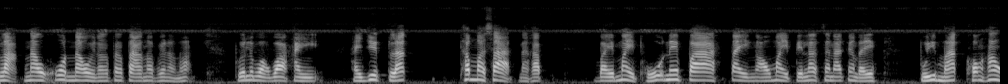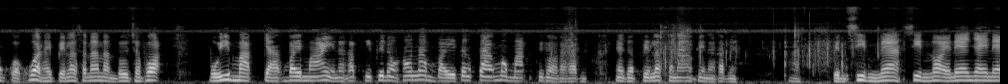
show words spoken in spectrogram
หลากเน่าโค่นเน่าอย่างต่างๆเนาะพี่น้องเนาะเพื่อนเลยบอกว่าให้ให้ยึดหลักธรรมชาตินะครับ ใบไม้ผุในป่าใต้เงาไม้เป็นลักษณะจังไดปุ๋ยหมักของเฮาก็ควรให้เป็นลักษณะนั้นโดยเฉพาะปุ๋ยหมักจากใบไม้นะครับ ที่พี่น้องเฮานํใบต่างๆมาหมักพี่น้องนะครับเนี่ยจะเป็นลักษณะนี้นะครับเนี่อะเป็นสิ้นแน่สิ้นน้อยแน่ใหญ่แน่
